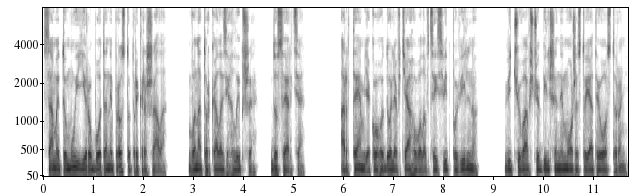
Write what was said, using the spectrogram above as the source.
Саме тому її робота не просто прикрашала, вона торкалась глибше, до серця. Артем, якого доля втягувала в цей світ повільно, відчував, що більше не може стояти осторонь.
